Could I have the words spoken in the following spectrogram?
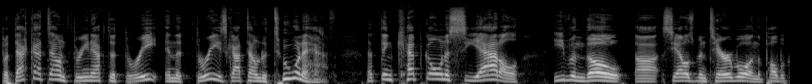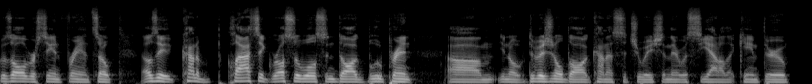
but that got down three and a half to three, and the threes got down to two and a half. That thing kept going to Seattle, even though uh, Seattle's been terrible and the public was all over San Fran. So that was a kind of classic Russell Wilson dog blueprint. Um, you know, divisional dog kind of situation there with Seattle that came through.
